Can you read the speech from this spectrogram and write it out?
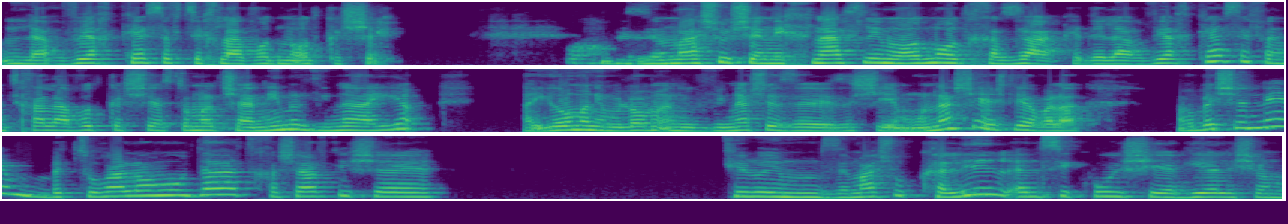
להרוויח כסף צריך לעבוד מאוד קשה. וואו. זה משהו שנכנס לי מאוד מאוד חזק, כדי להרוויח כסף אני צריכה לעבוד קשה, זאת אומרת שאני מבינה היום, היום אני, לא, אני מבינה שזה איזושהי אמונה שיש לי, אבל הרבה שנים בצורה לא מודעת חשבתי ש... כאילו אם זה משהו קליל אין סיכוי שיגיע לשם,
